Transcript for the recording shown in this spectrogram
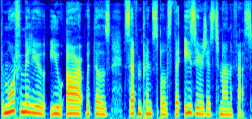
the more familiar you are with those seven principles, the easier it is to manifest.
